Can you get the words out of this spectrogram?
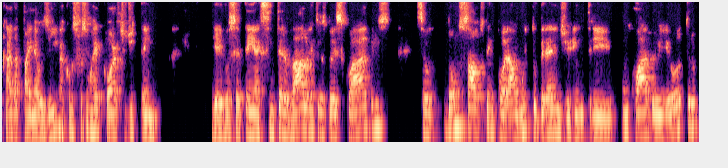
cada painelzinho é como se fosse um recorte de tempo. E aí você tem esse intervalo entre os dois quadros. Se eu dou um salto temporal muito grande entre um quadro e outro,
